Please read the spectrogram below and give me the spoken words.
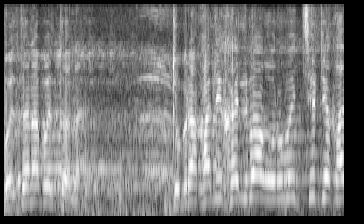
বলতো না বলতো না? তোমরা খালি খেলবা ওর ইচ্ছে টেকা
